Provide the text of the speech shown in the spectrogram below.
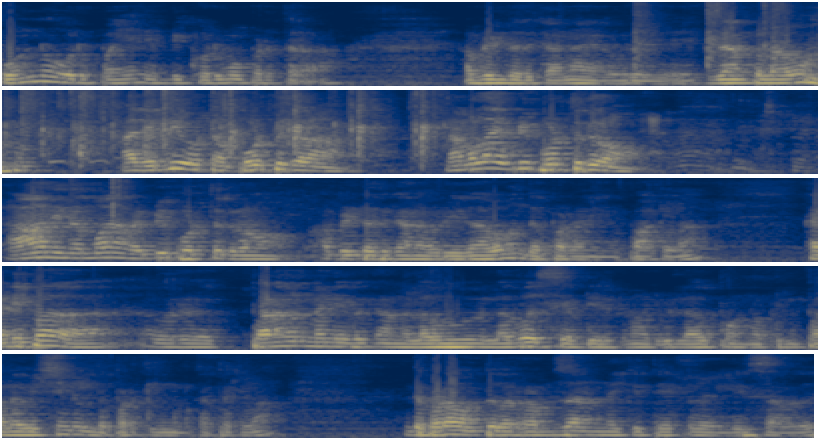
பொண்ணு ஒரு பையன் எப்படி கொடுமைப்படுத்துறா? அப்படின்றதுக்கான ஒரு எக்ஸாம்பிளாகவும் அது எப்படி ஒருத்தன் பொறுத்துக்கிறான்? நம்மளாம் எப்படி பொறுத்துக்கிறோம்? ஆனினமாக நம்ம எப்படி பொறுத்துக்கிறோம்? அப்படின்றதுக்கான ஒரு இதாகவும் இந்த படம் நீங்கள் பார்க்கலாம். கண்டிப்பாக ஒரு பணவன் மனைவிக்கான லவ் லவ்வர்ஸ் எப்படி இருக்கணும் எப்படி லவ் பண்ணணும் அப்படின்னு பல விஷயங்கள் இந்த படத்தில் நம்ம கற்றுக்கலாம் இந்த படம் வந்து ஒரு ரம்ஜான் அன்னைக்கு தேட்டரில் ரிலீஸ் ஆகுது.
